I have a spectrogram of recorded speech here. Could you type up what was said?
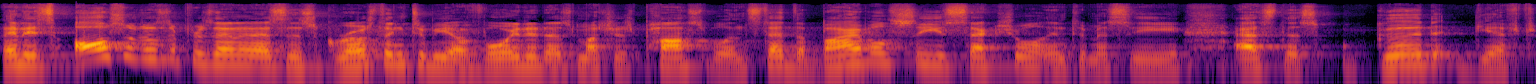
And it also doesn't present it as this gross thing to be avoided as much as possible. Instead, the Bible sees sexual intimacy as this good gift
